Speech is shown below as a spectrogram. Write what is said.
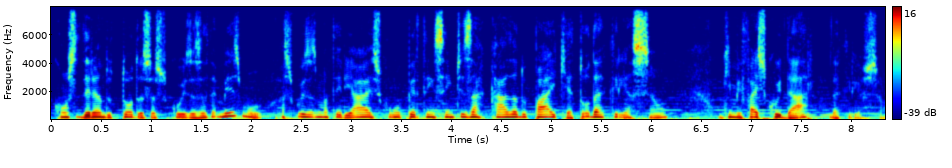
Considerando todas as coisas, até mesmo as coisas materiais, como pertencentes à casa do Pai, que é toda a criação o que me faz cuidar da criação,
